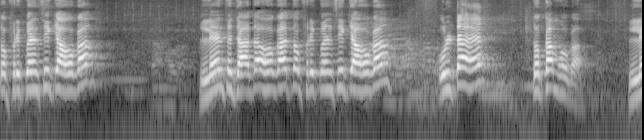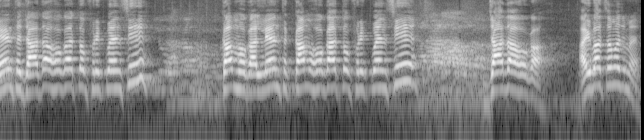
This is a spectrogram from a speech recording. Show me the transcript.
तो फ्रीक्वेंसी क्या होगा? लेंथ ज़्यादा होगा तो फ्रीक्वेंसी क्या होगा? उल्टा है तो कम होगा। लेंथ ज़्यादा होगा तो फ्रीक्वेंसी कम होगा। लेंथ कम होगा तो फ्रीक्वेंसी ज़्यादा होगा। आई बात समझ में?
